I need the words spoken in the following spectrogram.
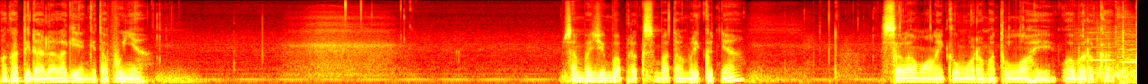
maka tidak ada lagi yang kita punya. Sampai jumpa pada kesempatan berikutnya. Assalamualaikum warahmatullahi wabarakatuh.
